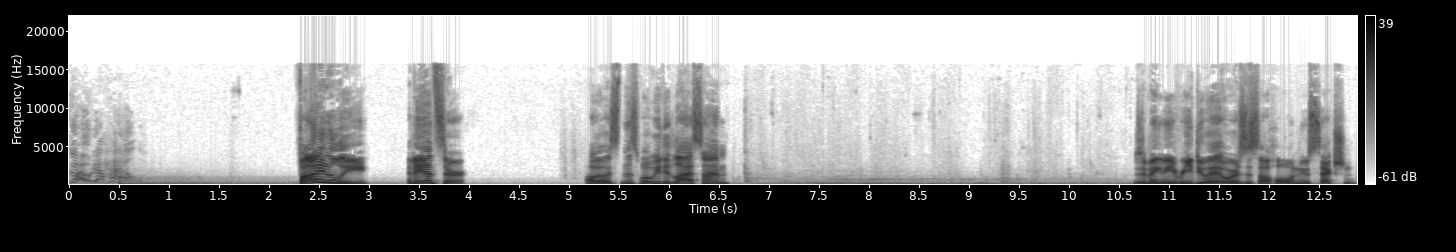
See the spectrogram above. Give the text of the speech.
Go to hell! Finally! An answer! Although, isn't this what we did last time? Does it make me redo it, or is this a whole new section?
